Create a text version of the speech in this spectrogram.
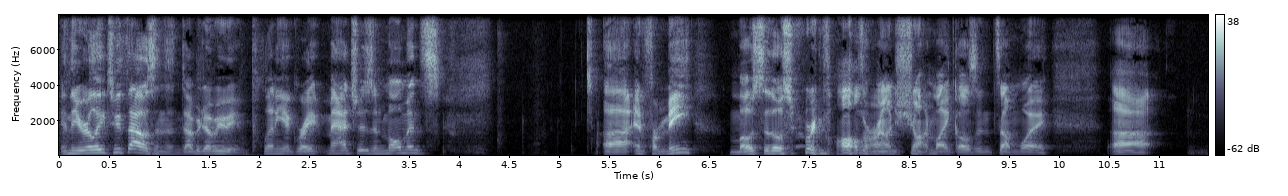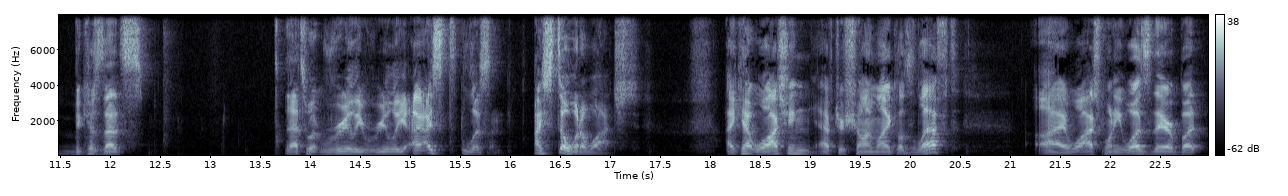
in the early 2000s in WWE. Plenty of great matches and moments. Uh, and for me, most of those revolve around Shawn Michaels in some way. Uh, because that's that's what really, really. I, I st- listen. I still would have watched. I kept watching after Shawn Michaels left. I watched when he was there, but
